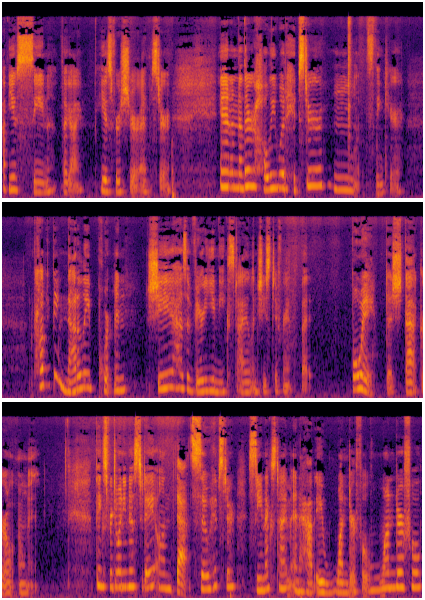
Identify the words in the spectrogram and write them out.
Have you seen the guy? He is for sure a hipster. And another Hollywood hipster, mm, let's think here. Probably be Natalie Portman. She has a very unique style and she's different, but boy, does that girl own it. Thanks for joining us today on That's So Hipster. See you next time and have a wonderful, wonderful,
